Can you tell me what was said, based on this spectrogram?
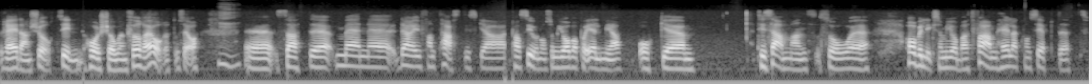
redan kört sin horse förra året och så. Mm. Så att, men där är ju fantastiska personer som jobbar på Elmia och eh, tillsammans så har vi liksom jobbat fram hela konceptet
